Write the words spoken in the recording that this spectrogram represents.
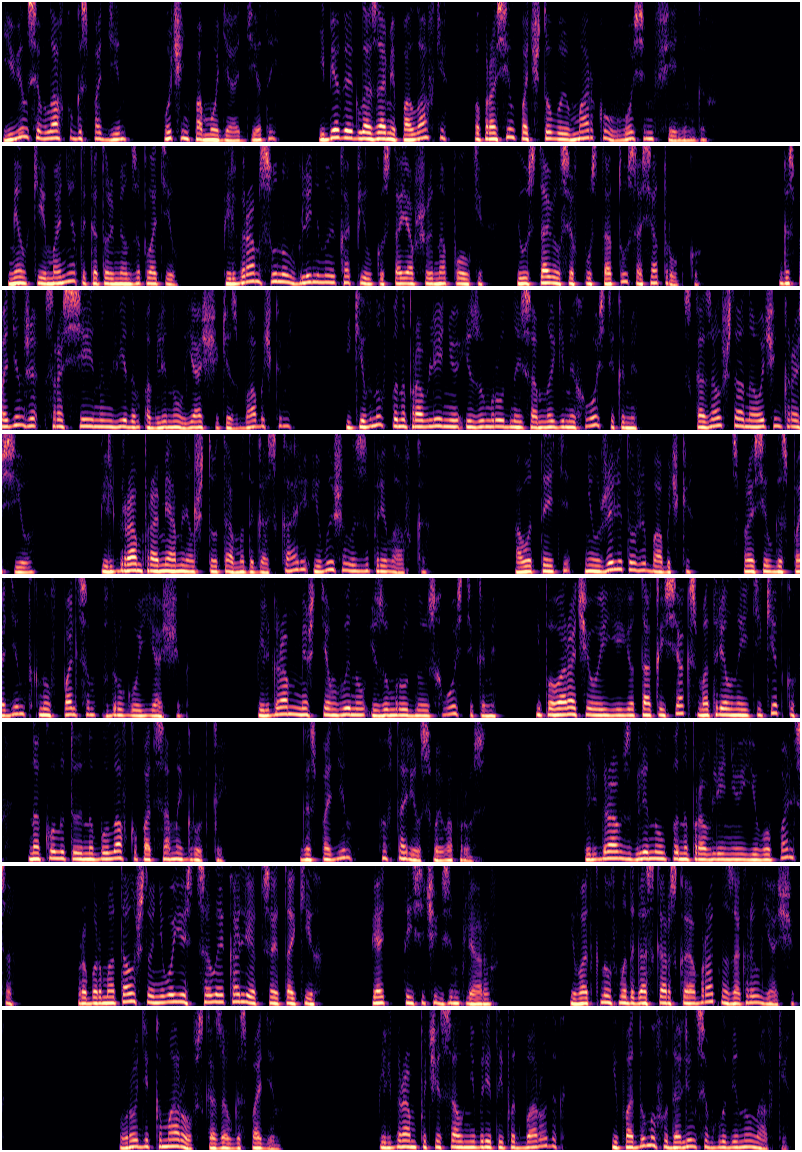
явился в лавку господин, очень по моде одетый, и, бегая глазами по лавке, попросил почтовую марку в восемь фенингов. Мелкие монеты, которыми он заплатил, Пильграм сунул в глиняную копилку, стоявшую на полке, и уставился в пустоту, сося трубку. Господин же с рассеянным видом оглянул ящики с бабочками, и, кивнув по направлению изумрудной со многими хвостиками, сказал, что она очень красива. Пильграм промямлил что-то о Мадагаскаре и вышел из-за прилавка. «А вот эти, неужели тоже бабочки?» — спросил господин, ткнув пальцем в другой ящик. Пильграм меж тем вынул изумрудную с хвостиками и, поворачивая ее так и сяк, смотрел на этикетку, наколотую на булавку под самой грудкой. Господин повторил свой вопрос. Пильграм взглянул по направлению его пальца, пробормотал, что у него есть целая коллекция таких, пять тысяч экземпляров, и, воткнув мадагаскарскую обратно, закрыл ящик. «Вроде комаров», — сказал господин. Пильграм почесал небритый подбородок и, подумав, удалился в глубину лавки.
